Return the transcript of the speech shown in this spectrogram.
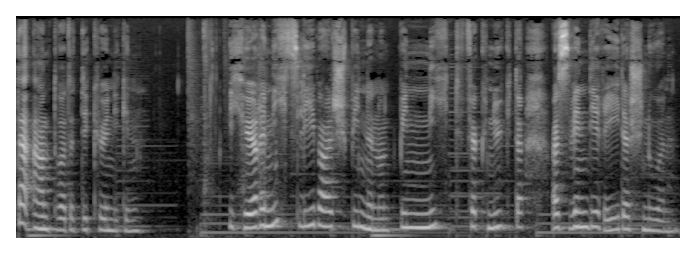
Da antwortet die Königin, ich höre nichts lieber als Spinnen und bin nicht vergnügter, als wenn die Räder schnurren.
